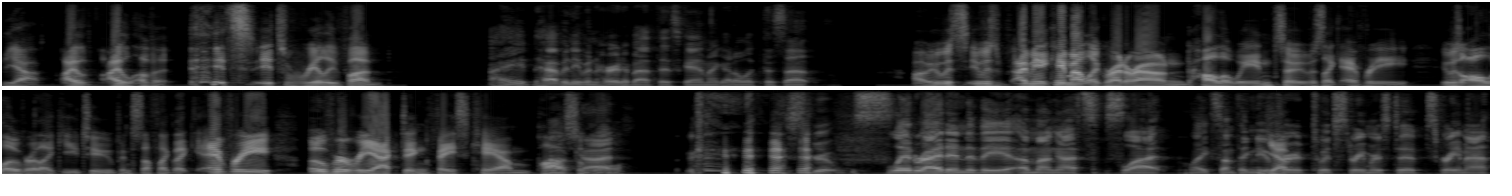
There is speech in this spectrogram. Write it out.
yeah, I I love it. It's it's really fun. I haven't even heard about this game. I gotta look this up. Oh, it was it was. I mean, it came out like right around Halloween, so it was like every. It was all over like YouTube and stuff like like every overreacting face cam oh, possible. Screw- Slid right into the Among Us slot, like something new Yep. for Twitch streamers to scream at.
